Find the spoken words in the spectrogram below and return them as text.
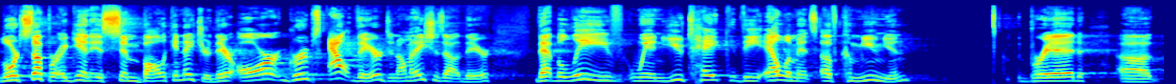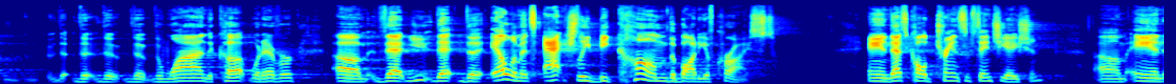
Lord's Supper, again, is symbolic in nature. There are groups out there, denominations out there, that believe when you take the elements of communion, bread, uh, the, the, the, the, wine, the cup, whatever, um, that, you, that the elements actually become the body of Christ. And that's called transubstantiation. Um, and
